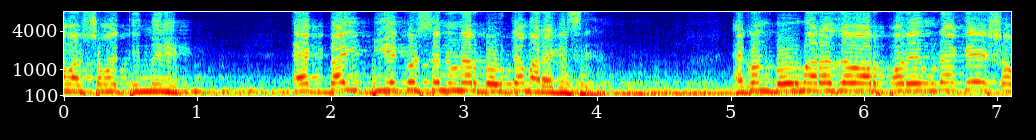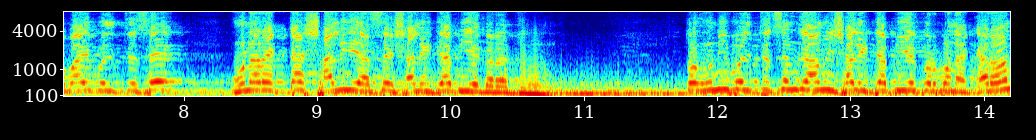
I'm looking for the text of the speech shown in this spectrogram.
আমার সময় তিন মিনিট। এক ভাই বিয়ে করছেন ওনার বউটা মারা গেছে। এখন বউ মারা যাওয়ার পরে উনাকে সবাই বলতেছে ওনার একটা শালি আছে, শালিটা বিয়ে করার জন্য। তো উনি বলতেছেন যে আমি শালিটা বিয়ে করব না। কারণ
